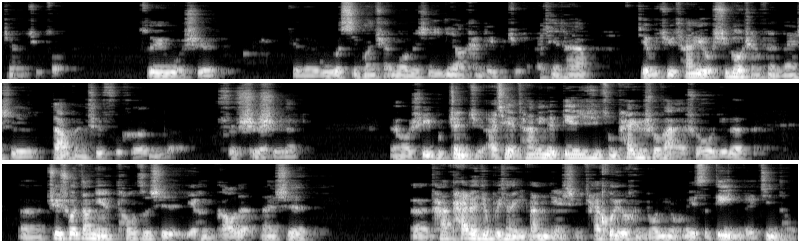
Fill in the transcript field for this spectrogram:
这样去做。所以我是觉得，如果喜欢权谋的是一定要看这部剧的，而且它这部剧它有虚构成分，但是大部分是符合那个事实的。然后是一部正剧，而且它那个电视剧从拍摄手法来说，我觉得，呃，据说当年投资是也很高的，但是，呃，他拍的就不像一般的电视剧，他会有很多那种类似电影的镜头。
